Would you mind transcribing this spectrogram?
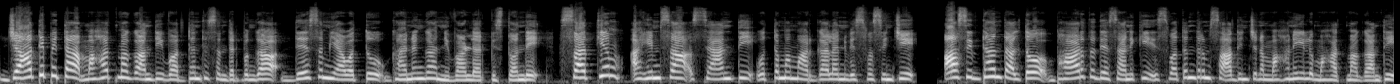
జాతిపిత మహాత్మాగాంధీ వర్ధంతి సందర్భంగా దేశం యావత్తు ఘనంగా నివాళులర్పిస్తోంది. సత్యం అహింస శాంతి ఉత్తమ మార్గాలను విశ్వసించి ఆ సిద్ధాంతాలతో భారతదేశానికి స్వతంత్రం సాధించిన మహనీయులు మహాత్మాగాంధీ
